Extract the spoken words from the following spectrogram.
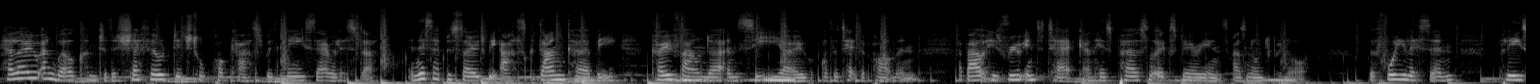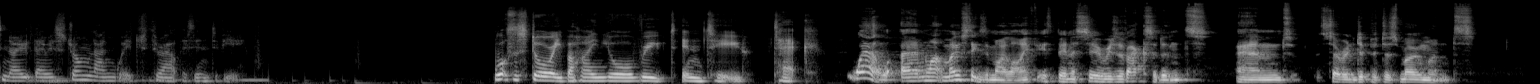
Hello and welcome to the Sheffield Digital Podcast with me, Sarah Lister. In this episode, we ask Dan Kirby, co founder and CEO of the tech department, about his route into tech and his personal experience as an entrepreneur. Before you listen, please note there is strong language throughout this interview. What's the story behind your route into tech? Well, um, like most things in my life, it's been a series of accidents and serendipitous moments.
